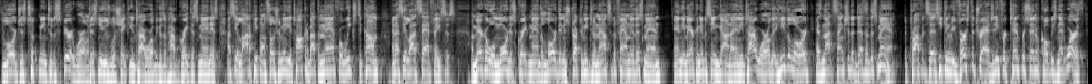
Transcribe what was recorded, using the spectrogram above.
The Lord just took me into the spirit world. This news will shake the entire world because of how great this man is. I see a lot of people on social media talking about the man for weeks to come, and I see a lot of sad faces. America will mourn this great man. The Lord then instructed me to announce to the family of this man and the American embassy in Ghana and the entire world that he, the Lord, has not sanctioned the death of this man. The prophet says he can reverse the tragedy for 10% of Kobe's net worth.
